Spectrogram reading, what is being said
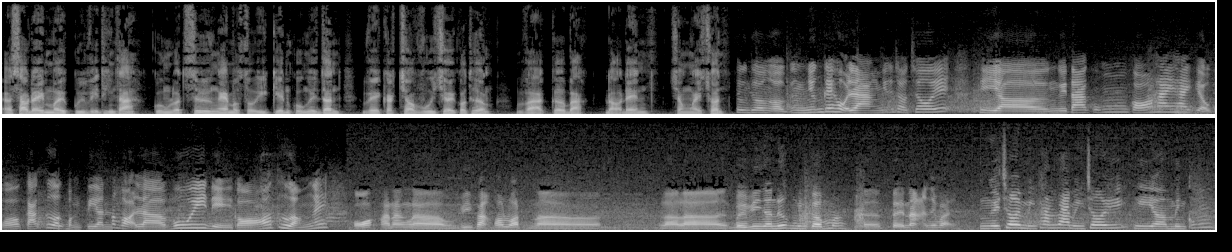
À, sau đây mời quý vị thính giả cùng luật sư nghe một số ý kiến của người dân về các trò vui chơi có thưởng và cờ bạc đỏ đen trong ngày xuân. Thường thường ở những cái hội làng, những trò chơi ấy, thì uh, người ta cũng có hay hay kiểu có cá cược bằng tiền gọi là vui để có thưởng ấy. Có khả năng là vi phạm pháp luật là là là bởi vì nhà nước mình cấm tệ nạn như vậy. Người chơi mình tham gia mình chơi thì ờ, mình cũng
